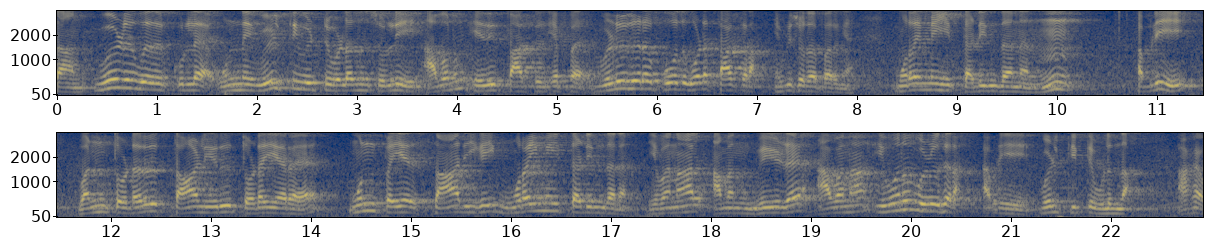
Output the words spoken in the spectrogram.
தான் வீழுவதற்குள்ளே உன்னை வீழ்த்தி விட்டு விழணும்னு சொல்லி அவனும் எதிர் தாக்கு எப்போ? விழுகிற போது கூட தாக்குறான். எப்படி சொல்கிற பாருங்க? முறைமை தடிந்தனன். அப்படி வன் தொடர் தாளிரு தொடையற முன்பெயர் சாரிகை முறைமை தடிந்தனன். இவனால் அவன் வீழ அவனால் இவனும் விழுகிறான். அப்படி வீழ்த்திட்டு விழுந்தான். ஆக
